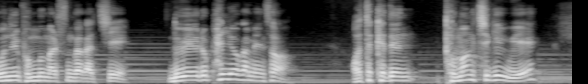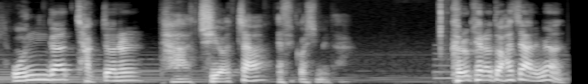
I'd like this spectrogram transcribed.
오늘 본문 말씀과 같이 노예로 팔려가면서 어떻게든 도망치기 위해 온갖 작전을 다 쥐어짜 냈을 것입니다. 그렇게라도 하지 않으면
